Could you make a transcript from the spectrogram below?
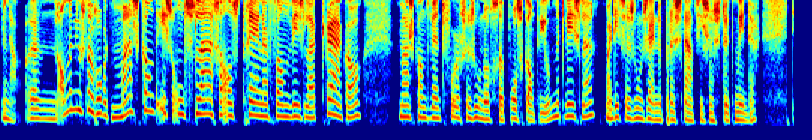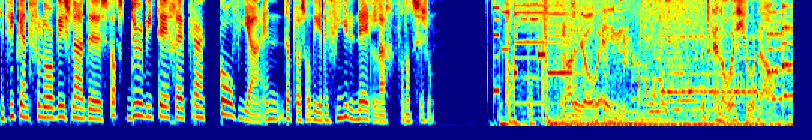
Nou, een ander nieuws nog. Robert Maaskant is ontslagen als trainer van Wisla Krakau. Maaskant werd vorig seizoen nog eh, postkampioen met Wisla. Maar dit seizoen zijn de prestaties een stuk minder. Dit weekend verloor Wisla de stadsderby tegen Cracovia. En dat was alweer de vierde nederlaag van het seizoen. Radio 1, het NOS-journaal.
